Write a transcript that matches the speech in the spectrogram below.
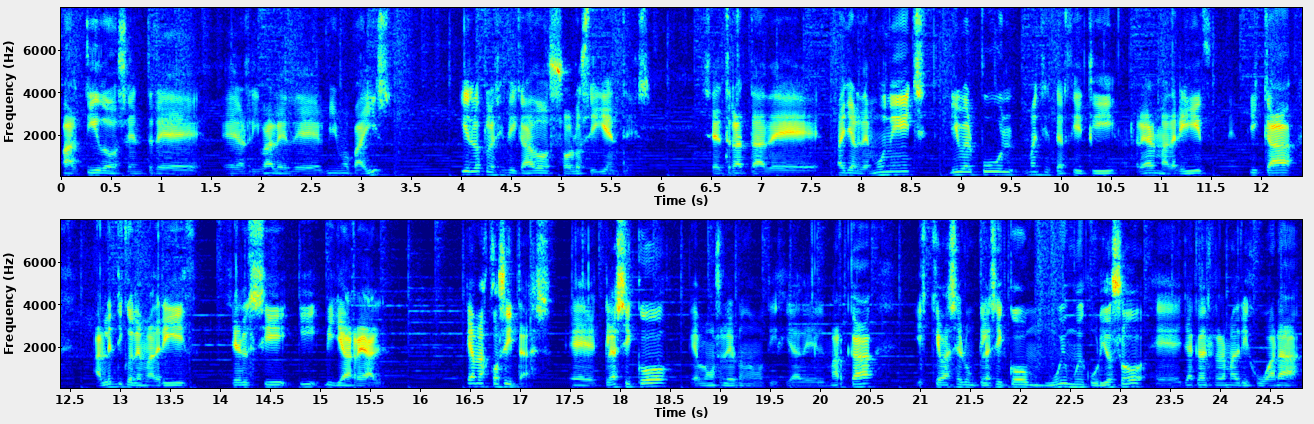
partidos entre rivales del mismo país y los clasificados son los siguientes. Se trata de Bayern de Múnich, Liverpool, Manchester City, Real Madrid, Benfica, Atlético de Madrid, Chelsea y Villarreal. ¿Qué más cositas? El clásico, que vamos a leer una noticia del marca, y es que va a ser un clásico muy muy curioso, eh, ya que el Real Madrid jugará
